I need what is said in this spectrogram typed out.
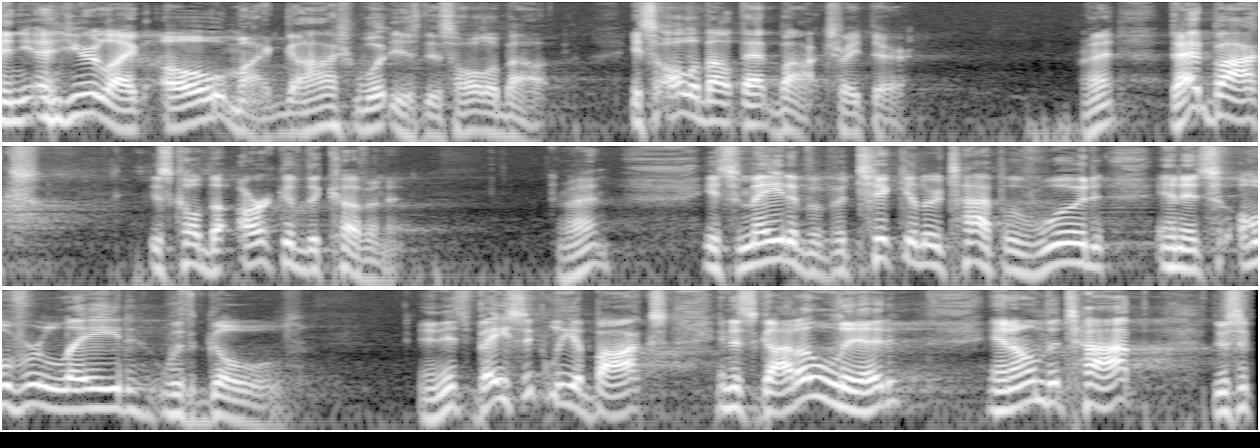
and, and you're like, oh my gosh, what is this all about? It's all about that box right there. Right? That box is called the Ark of the Covenant right? It's made of a particular type of wood and it's overlaid with gold. And it's basically a box and it's got a lid. And on the top, there's a,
